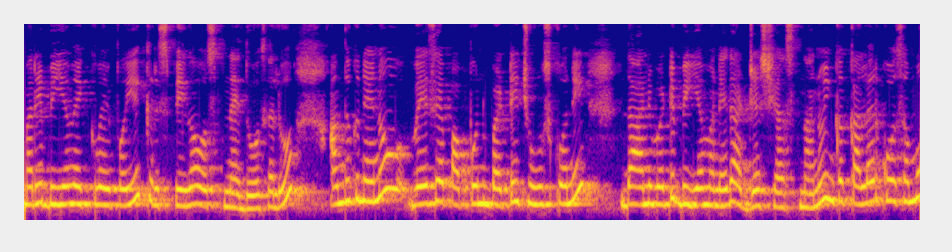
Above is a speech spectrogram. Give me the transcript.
మరి బియ్యం ఎక్కువైపోయి క్రిస్పీగా వస్తున్నాయి దోశలు. అందుకు నేను వేసే పప్పుని బట్టి చూసుకొని దాన్ని బట్టి బియ్యం అనేది అడ్జస్ట్ చేస్తున్నాను. ఇంకా కలర్ కోసము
